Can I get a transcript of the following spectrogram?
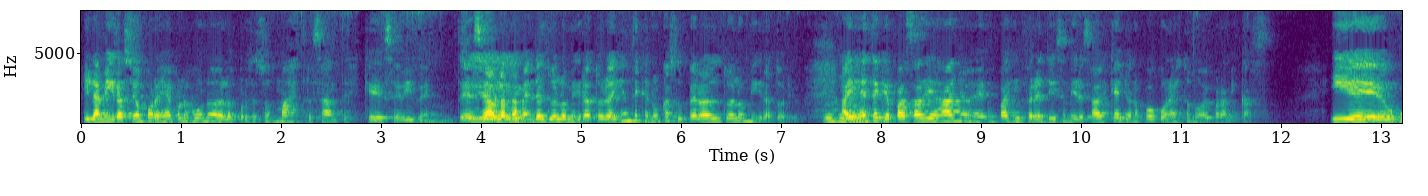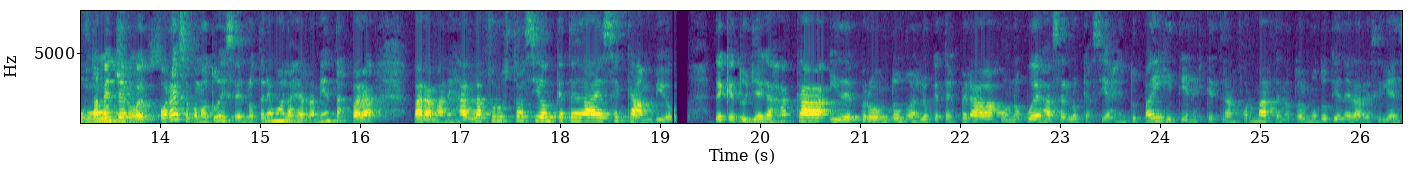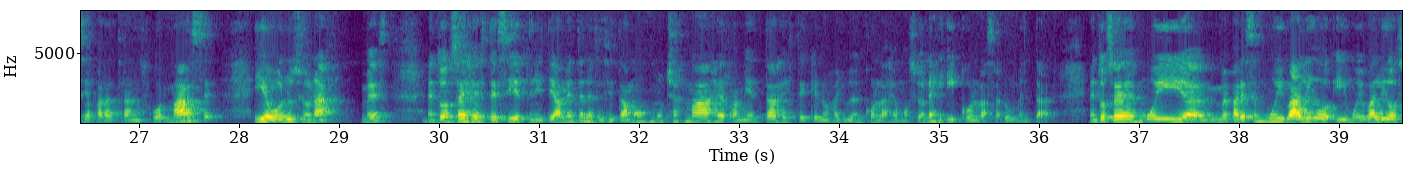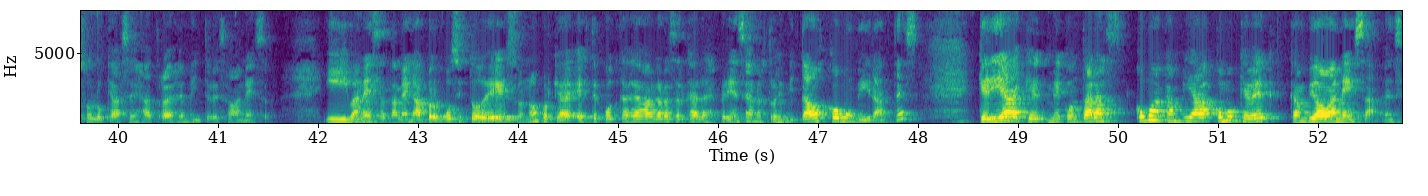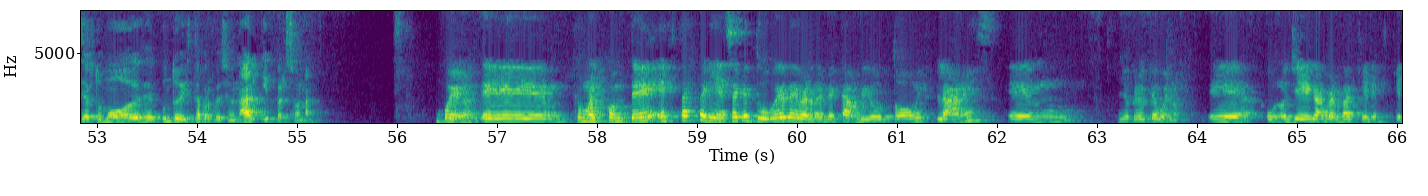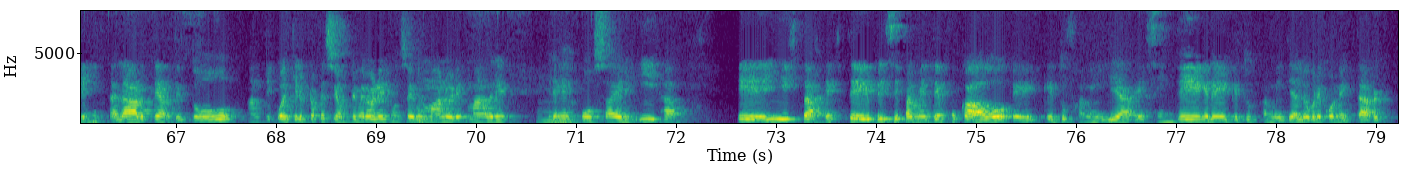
Y la migración, por ejemplo, es uno de los procesos más estresantes que se viven. Se habla también del duelo migratorio. Hay gente que nunca supera el duelo migratorio. Hay gente que pasa 10 años en un país diferente y dice, mire, ¿sabes qué? Yo no puedo con esto, me voy para mi casa. Y eh, justamente pues, por eso, como tú dices, no tenemos las herramientas para, para manejar la frustración que te da ese cambio de que tú llegas acá y de pronto no es lo que te esperabas o no puedes hacer lo que hacías en tu país y tienes que transformarte. No todo el mundo tiene la resiliencia para transformarse y evolucionar. Entonces, este, sí, definitivamente necesitamos muchas más herramientas este, que nos ayuden con las emociones y con la salud mental. Entonces, es muy, eh, me parece muy válido y muy valioso lo que haces a través de Me Interesa Vanessa. Y Vanessa, también a propósito de eso, ¿no? porque este podcast es hablar acerca de la experiencia de nuestros invitados como migrantes, quería que me contaras cómo ha cambiado, cómo Quebec cambió a Vanessa, en cierto modo, desde el punto de vista profesional y personal. Bueno, eh, como les conté, esta experiencia que tuve de verdad que cambió todos mis planes. Em, yo creo que, bueno, eh, uno llega, ¿verdad? Quieres, quieres instalarte ante todo, ante cualquier profesión. Primero eres un ser humano, eres madre, eres esposa, eres hija. Eh, y estás este, principalmente enfocado que tu familia se integre, que tu familia logre conectar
